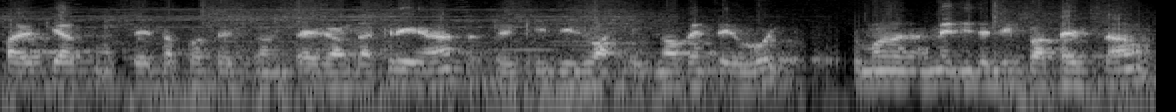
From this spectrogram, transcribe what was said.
para que aconteça a proteção integral da criança, que diz o artigo 98, tomando as medidas de proteção,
